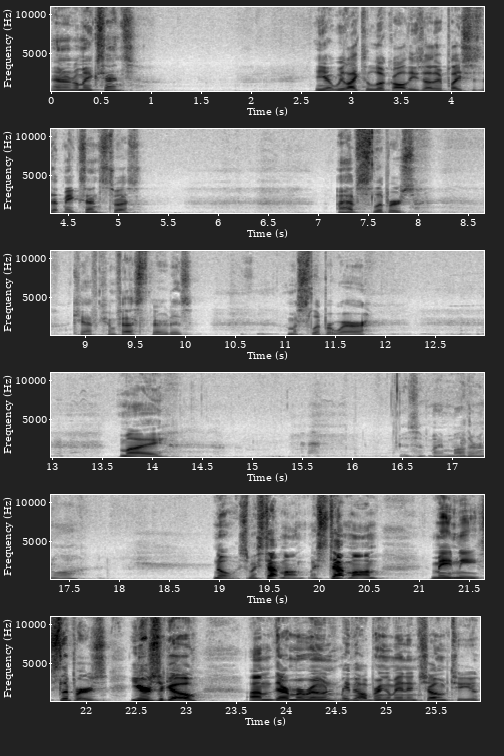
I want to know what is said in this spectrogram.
and it'll make sense. Yeah, we like to look all these other places that make sense to us. I have slippers. Okay, I've confessed. There it is. I'm a slipper wearer. My is it my mother-in-law? No, it's my stepmom. My stepmom made me slippers years ago. Um, they're maroon. Maybe I'll bring them in and show them to you.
